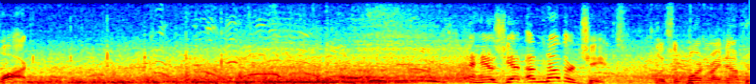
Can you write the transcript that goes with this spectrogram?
clock. Has yet another chance. Well, it's important right now for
